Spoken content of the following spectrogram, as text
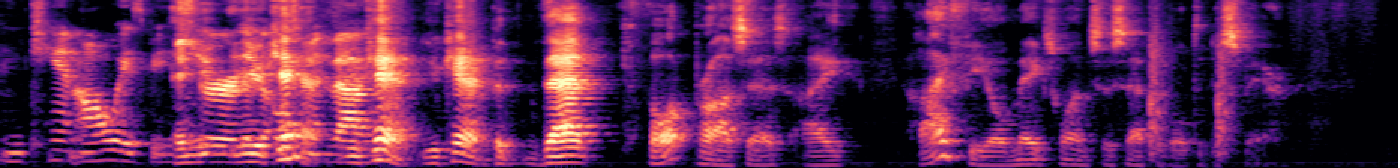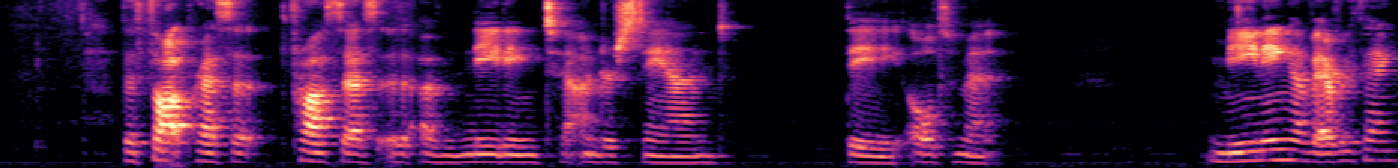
You can't always be and you, sure of you the can't, ultimate value. you can't, you can't. But that thought process, I, I feel, makes one susceptible to despair. The thought process process of needing to understand the ultimate meaning of everything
